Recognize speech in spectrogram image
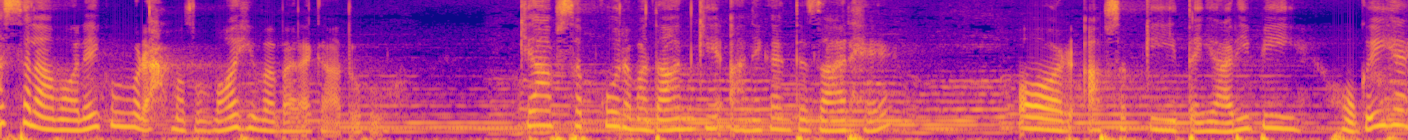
असलकम वरहमल वबरक क्या आप सबको रमदान के आने का इंतज़ार है? और आप सबकी तैयारी भी हो गई है?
